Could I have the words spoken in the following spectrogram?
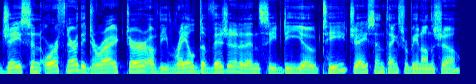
Jason Orthner, the director of the rail division at NCDOT. Jason, thanks for being on the show.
